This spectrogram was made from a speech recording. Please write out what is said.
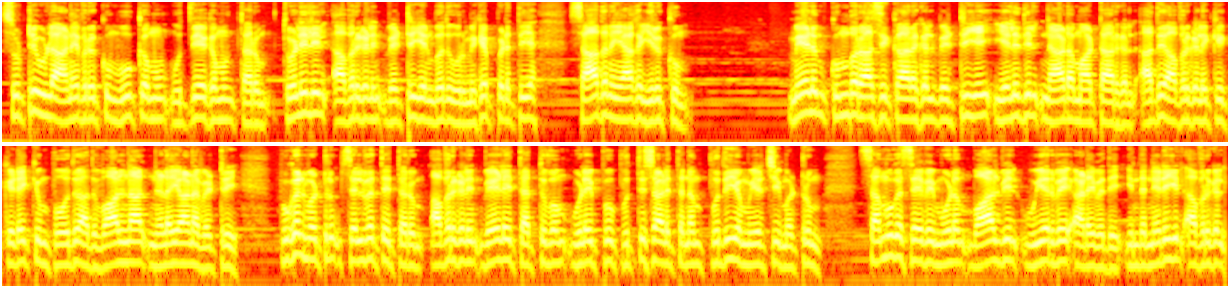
சுற்றியுள்ள அனைவருக்கும் ஊக்கமும் உத்வேகமும் தரும். தொழிலில் அவர்களின் வெற்றி என்பது ஒரு மிகப்படுத்திய சாதனையாக இருக்கும். மேலும் கும்பராசிக்காரர்கள் வெற்றியை எளிதில் நாடமாட்டார்கள். அது அவர்களுக்கு கிடைக்கும் போது அது வாழ்நாள் நிலையான வெற்றி. புகழ் மற்றும் செல்வத்தை தரும். அவர்களின் வேலை தத்துவம் உழைப்பு புத்திசாலித்தனம் புதிய முயற்சி மற்றும் சமூக சேவை மூலம் வாழ்வில் உயர்வை அடைவது. இந்த நிலையில் அவர்கள்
